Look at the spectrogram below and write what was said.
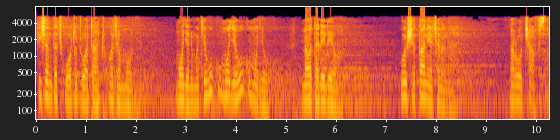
Kisha nitachukua watoto watatu. Wacha mmoja. Mmoja nimweke huku mmoja huku mmoja huku. Na watalelewa. Huyo shetani achana naye. Na roho chafu sana.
